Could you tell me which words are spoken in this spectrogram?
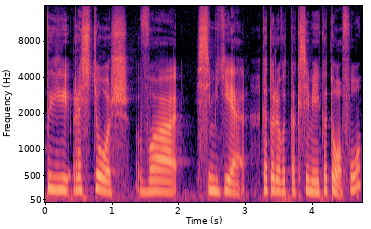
ты растешь в семье, которая вот как семейка Тофу.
